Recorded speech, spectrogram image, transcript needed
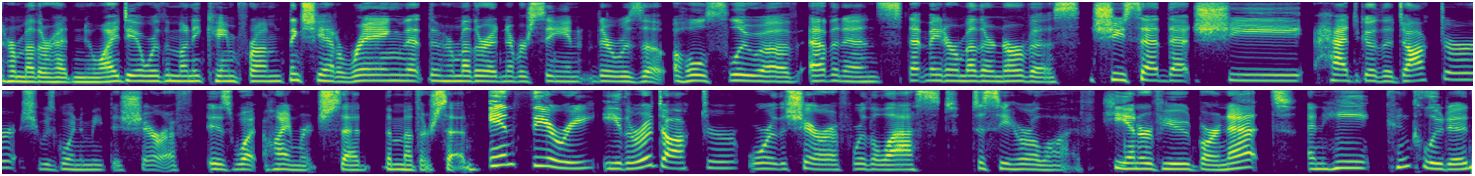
Her mother had no idea where the money came from. I think she had a ring that her mother had never seen. There was a, a, whole slew of evidence that made her mother nervous. She said that she had to go to the doctor. She was going to meet the sheriff, is what Heinrich said, the mother said. In theory, either a doctor or the sheriff were the last to see her alive. He interviewed Barnett and he concluded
